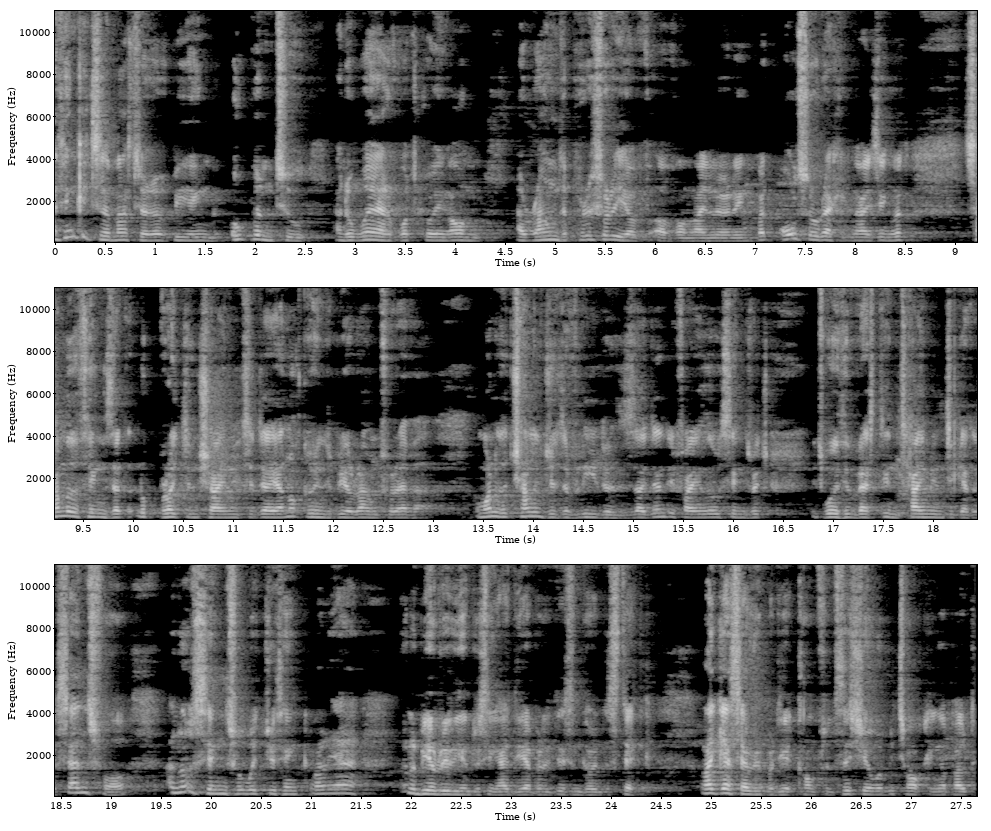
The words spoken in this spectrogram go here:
I think it's a matter of being open to and aware of what's going on around the periphery of, of online learning, but also recognizing that some of the things that look bright and shiny today are not going to be around forever. And one of the challenges of leaders is identifying those things which it's worth investing time in to get a sense for, and those things for which you think, well, yeah, going to be a really interesting idea, but it isn't going to stick. And I guess everybody at conference this year will be talking about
